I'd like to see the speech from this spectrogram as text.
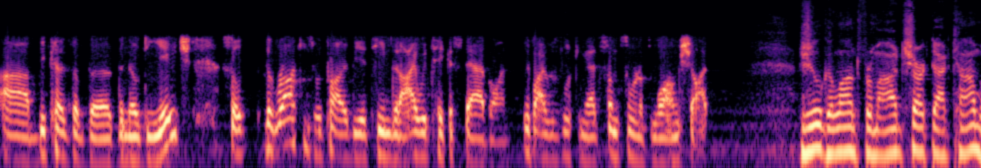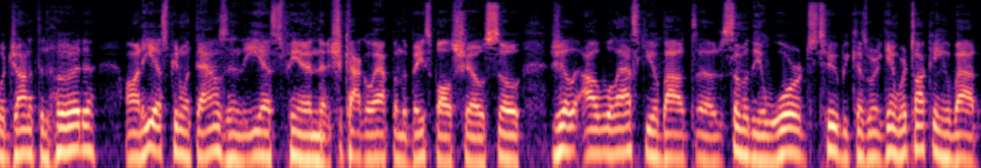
uh, because of the the no DH. So the Rockies would probably be a team that I would take a stab on if I was looking at some sort of long shot. Giles Gallant from oddshark.com with Jonathan Hood on ESPN 1000, the ESPN Chicago app on the baseball show. So, Giles, I will ask you about uh, some of the awards too, because we're, again, we're talking about, I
